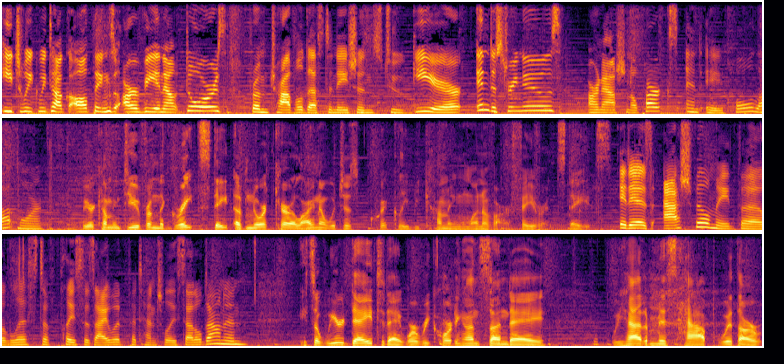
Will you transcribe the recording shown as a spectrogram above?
Each week, we talk all things RV and outdoors, from travel destinations to gear, industry news, our national parks, and a whole lot more. We are coming to you from the great state of North Carolina, which is quickly becoming one of our favorite states. It is. Asheville made the list of places I would potentially settle down in. It's a weird day today. We're recording on Sunday. We had a mishap with our,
